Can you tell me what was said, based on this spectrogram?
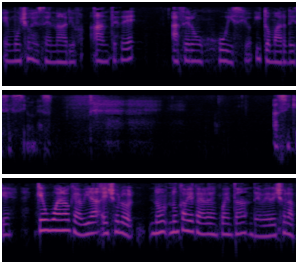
en muchos escenarios antes de hacer un juicio y tomar decisiones. Así que qué bueno que había hecho lo, nunca había caído en cuenta de haber hecho la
